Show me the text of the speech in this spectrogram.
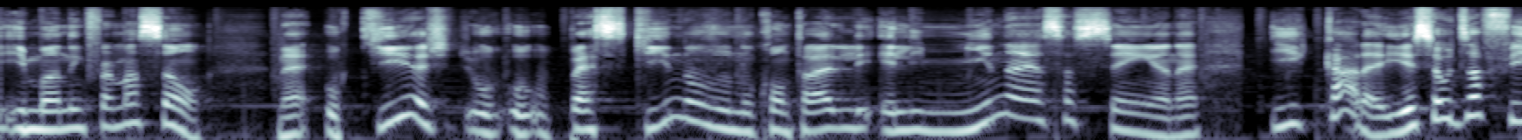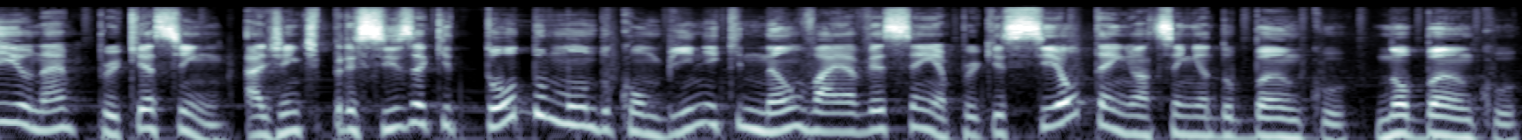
e manda informação, né? O que a, o, o no, no contrário, ele elimina essa senha, né? E, cara, esse é o desafio, né? Porque, assim, a gente precisa que todo mundo combine que não vai haver senha. Porque se eu tenho a senha do banco no banco,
